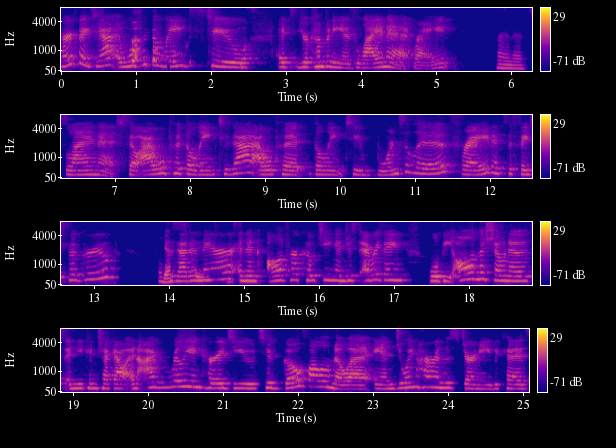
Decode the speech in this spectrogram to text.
perfect. Yeah, and we'll put the links to it's your company is Lionette, right? Lionette. Lionette. So I will put the link to that. I will put the link to Born to Live, right? It's the Facebook group. We'll yes, put that in there. And then all of her coaching and just everything will be all in the show notes and you can check out. And I really encourage you to go follow Noa and join her in this journey because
